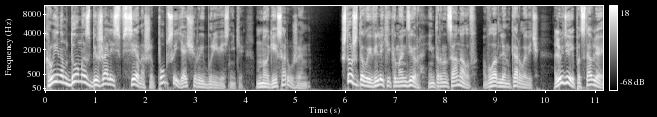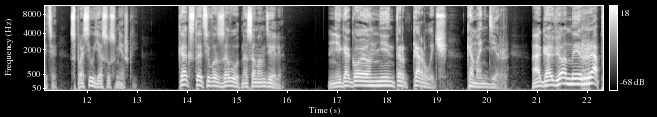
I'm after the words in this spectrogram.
К руинам дома сбежались все наши пупсы, ящеры и буревестники. Многие с оружием. «Что ж это вы, великий командир интернационалов, Владлен Карлович, людей подставляете?» — спросил я с усмешкой. «Как, кстати, вас зовут на самом деле?» «Никакой он не Интеркарлыч, командир, а говенный раб!»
